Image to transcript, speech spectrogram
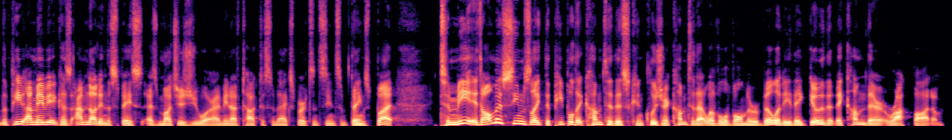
the people? Uh, maybe because I'm not in the space as much as you are. I mean, I've talked to some experts and seen some things, but to me, it almost seems like the people that come to this conclusion or come to that level of vulnerability, they go that they come there at rock bottom.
